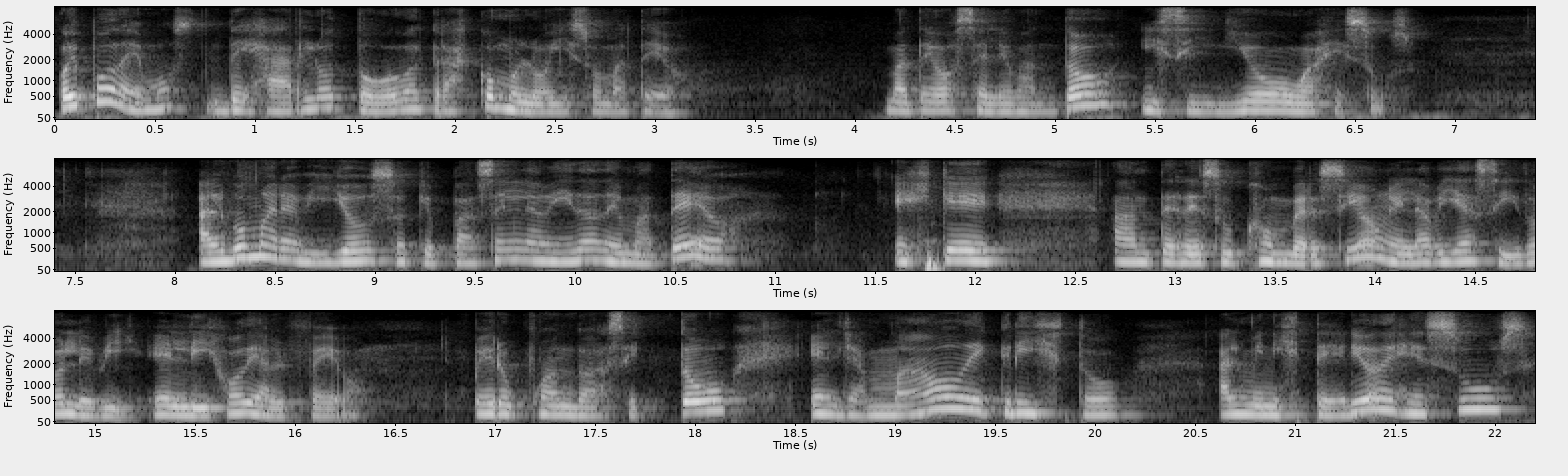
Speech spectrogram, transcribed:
Hoy podemos dejarlo todo atrás como lo hizo Mateo. Mateo se levantó y siguió a Jesús. Algo maravilloso que pasa en la vida de Mateo es que antes de su conversión él había sido Leví, el hijo de Alfeo. Pero cuando aceptó el llamado de Cristo al ministerio de Jesús,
